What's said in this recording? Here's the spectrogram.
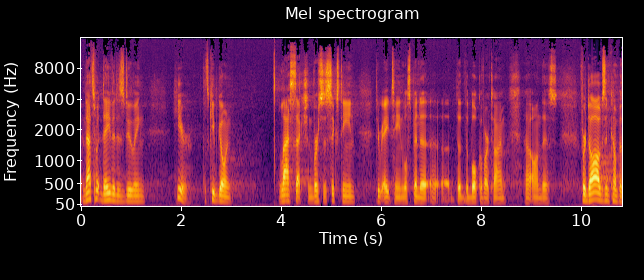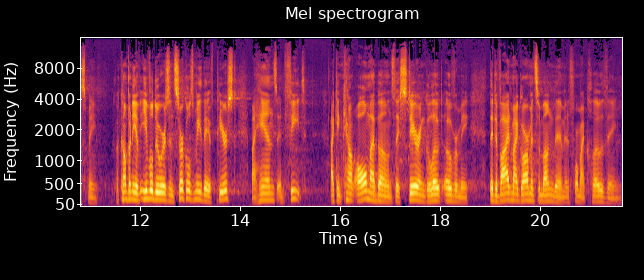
And that's what David is doing here. Let's keep going. Last section, verses 16 through 18. We'll spend a, a, the, the, bulk of our time uh, on this. For dogs encompass me, a company of evildoers encircles me. They have pierced my hands and feet. I can count all my bones. They stare and gloat over me. They divide my garments among them, and for my clothing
